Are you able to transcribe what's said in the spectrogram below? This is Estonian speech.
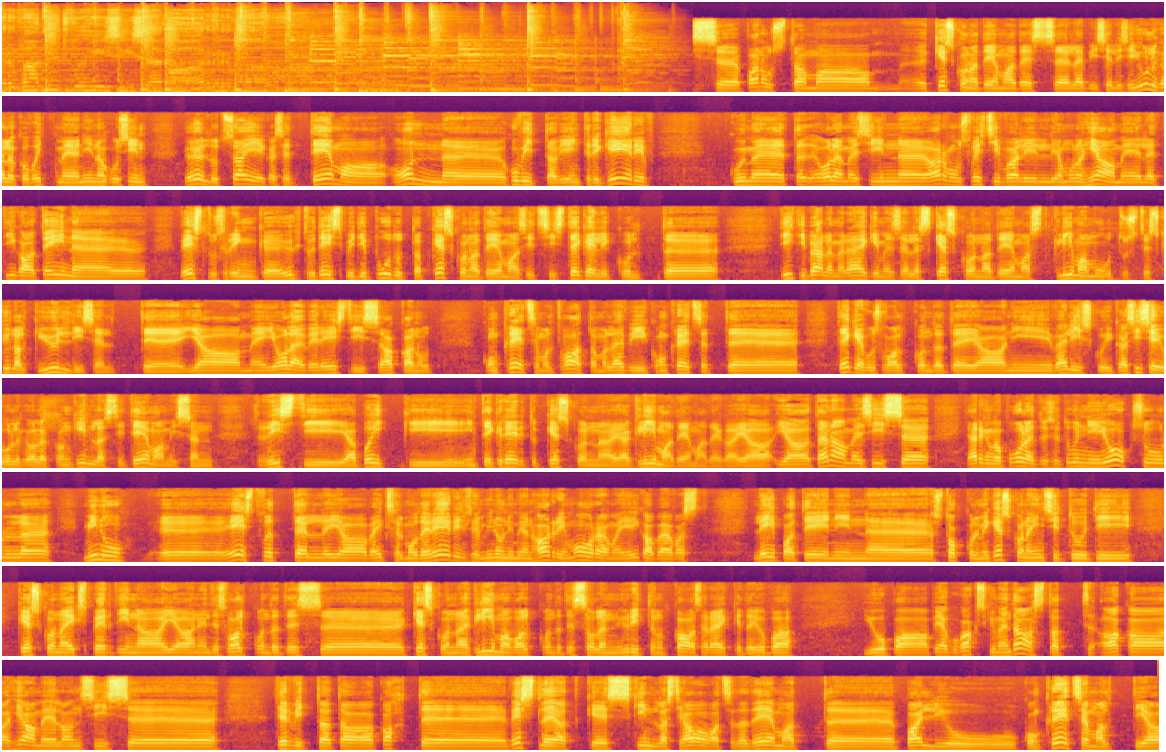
arva nüüd või siis ära arva. Äh, panustama äh, keskkonnateemadesse läbi sellise julgeolekuvõtme ja nii nagu siin öeldud sai, ega see teema on äh, huvitav ja intrigeeriv. Kui me oleme siin Arvamusfestivalil ja mul on hea meel, et iga teine vestlusring üht või teistpidi puudutab keskkonnateemasid, siis tegelikult äh, tihtipeale me räägime sellest keskkonnateemast, kliimamuutustest küllaltki üldiselt ja me ei ole veel Eestis hakanud konkreetsemalt vaatama läbi konkreetsete tegevusvaldkondade ja nii välis kui ka sisejulgeolek on kindlasti teema, mis on risti ja põiki integreeritud keskkonna ja kliimateemadega. Ja, ja täna me siis järgneva pooleteise tunni jooksul minu eh, eestvõttel ja väiksel modereerimisel, minu nimi on Harri Mooramaa ja igapäevast leiba teenin äh, Stockholmi Keskkonnainstituudi keskkonnaeksperdina ja nendes valdkondades, äh, keskkonna ja kliima valdkondades olen üritanud kaasa rääkida juba, juba peaaegu kakskümmend aastat. aga hea meel on siis äh, tervitada kahte vestlejat, kes kindlasti avavad seda teemat äh, palju konkreetsemalt ja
